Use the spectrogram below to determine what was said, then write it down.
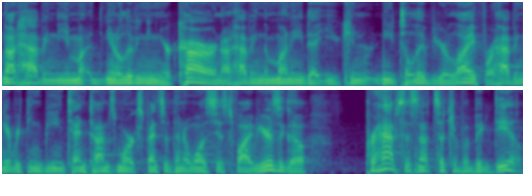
not having the you know living in your car or not having the money that you can need to live your life or having everything being 10 times more expensive than it was just 5 years ago perhaps it's not such of a big deal.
